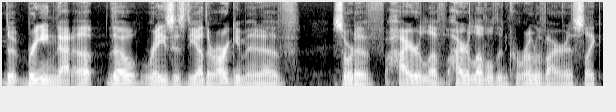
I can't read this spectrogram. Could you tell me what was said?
the bringing that up though raises the other argument of sort of higher level higher level than coronavirus like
